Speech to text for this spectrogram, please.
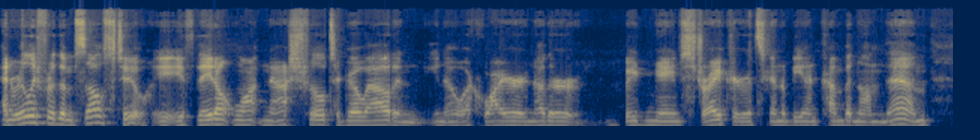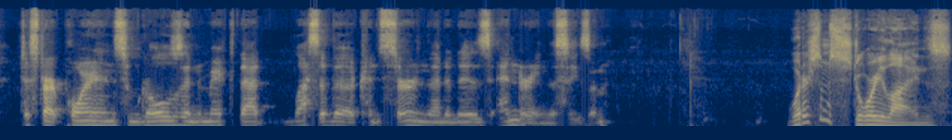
and really for themselves too. If they don't want Nashville to go out and you know acquire another big name striker, it's going to be incumbent on them to start pouring in some goals and to make that less of a concern than it is entering the season. What are some storylines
